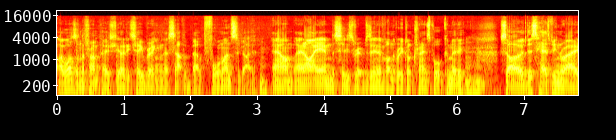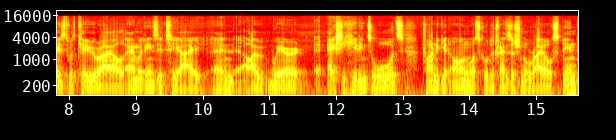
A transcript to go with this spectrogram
I was on the front page of the ODT bringing this up about four months ago, mm-hmm. um, and I am the city's representative on the Regional Transport Committee. Mm-hmm. So this has been raised with KiwiRail and with NZTA, and I, we're actually heading towards trying to get on what's called the transitional rail spend,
